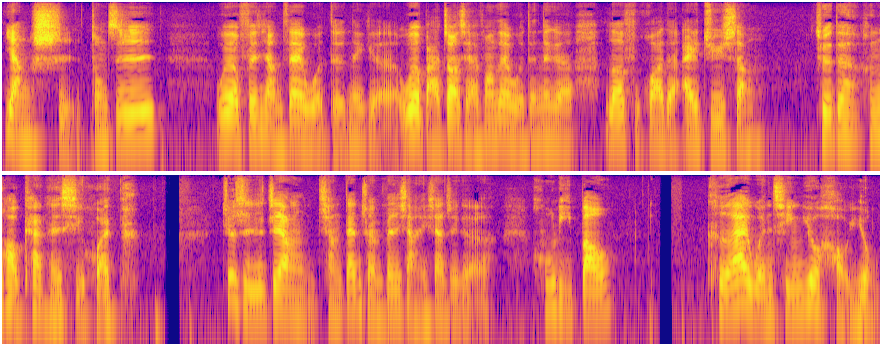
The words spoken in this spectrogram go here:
样式。总之，我有分享在我的那个，我有把它照起来放在我的那个 Love 花的 IG 上，觉得很好看，很喜欢。就只是这样，想单纯分享一下这个狐狸包，可爱文青又好用。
